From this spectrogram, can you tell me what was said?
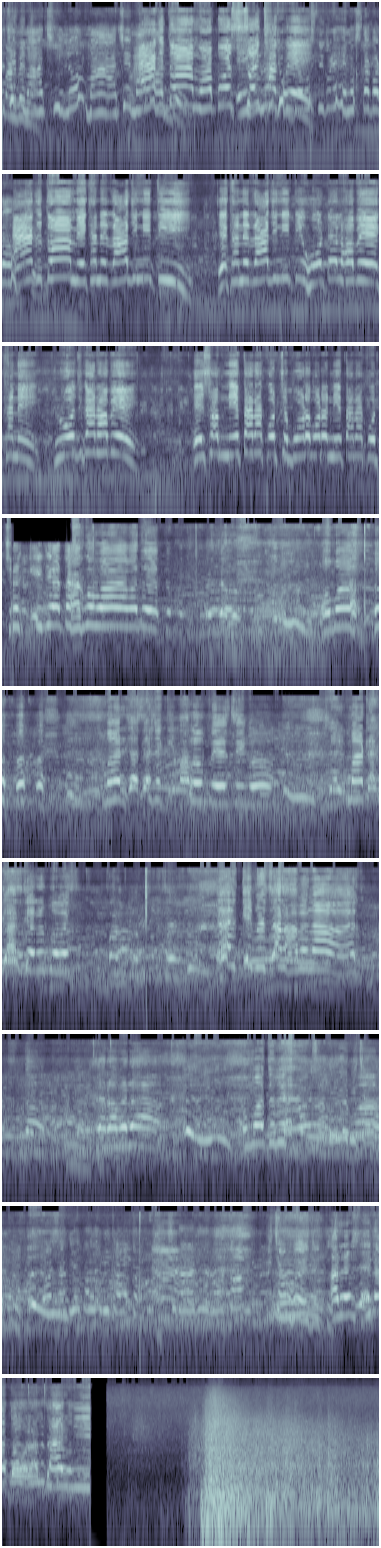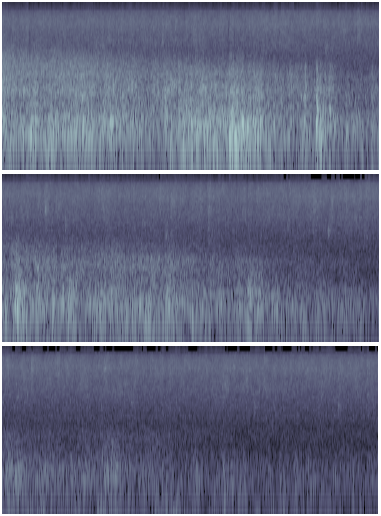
ছিল মা আছে একদম অবশ্যই থাকবে। জবরদস্তি করে হেনস্থা করা হচ্ছে। একদম এখানে রাজনীতি। এখানে রাজনীতি হোটেল হবে এখানে। রোজগার হবে। এইসব নেতারা করছে বড় বড় নেতারা করছে। কি যে থাকব ভাই আমাদের? ও মা মার কাছে যে কি ভালো পেয়েছি গো। মাটা গাছ কেন এর কি বিচার হবে না? বিচার হবে না। ও মা তুমি আরে সেটা তো ওরা চাইনি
